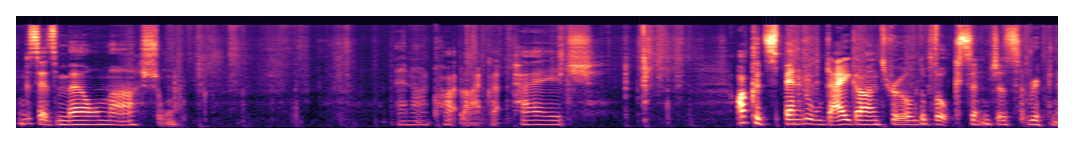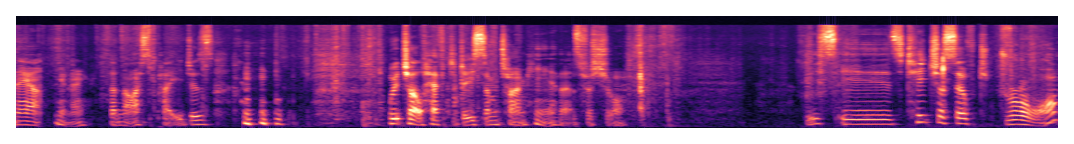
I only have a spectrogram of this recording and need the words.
Think it says Merle Marshall. And I quite like that page. I could spend all day going through all the books and just ripping out, you know, the nice pages. Which I'll have to do sometime here, that's for sure. This is Teach Yourself to Draw.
